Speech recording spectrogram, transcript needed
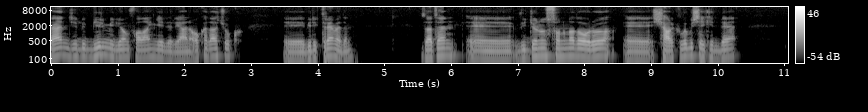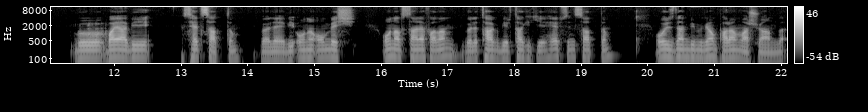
bence bir 1 milyon falan gelir. Yani o kadar çok e, biriktiremedim. Zaten e, videonun sonuna doğru e, şarkılı bir şekilde bu baya bir set sattım. Böyle bir 10'a 15 16 tane falan böyle tag 1 tag 2 hepsini sattım. O yüzden 1 milyon param var şu anda.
